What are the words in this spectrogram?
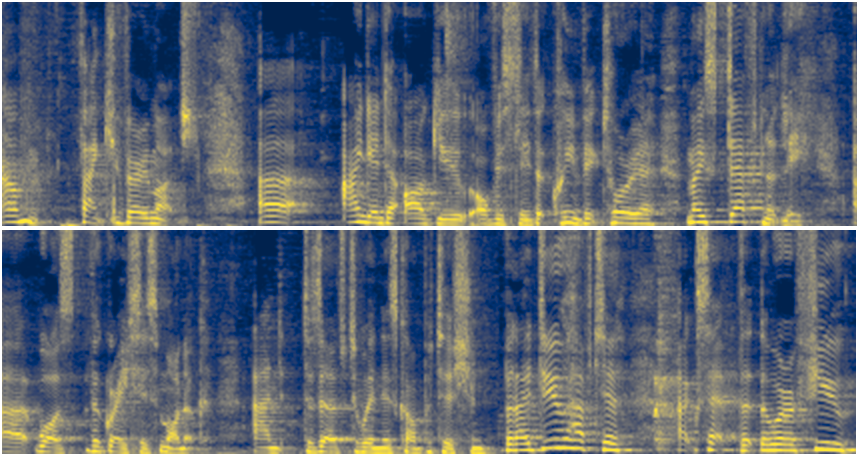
Um, thank you very much. Uh, I'm going to argue, obviously, that Queen Victoria most definitely uh, was the greatest monarch and deserves to win this competition. But I do have to accept that there were a few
